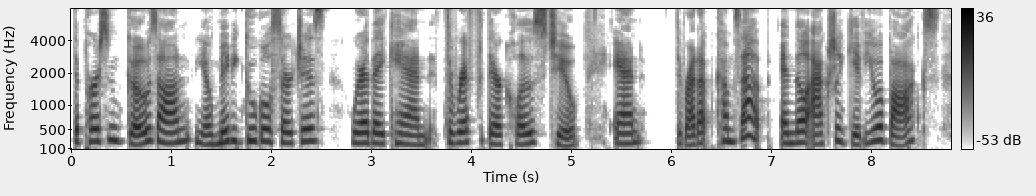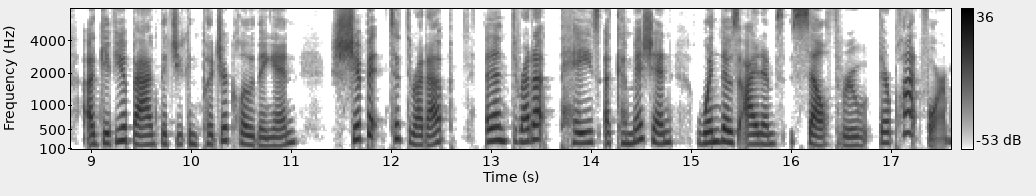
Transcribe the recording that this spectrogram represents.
the person goes on, you know, maybe Google searches where they can thrift their clothes to and ThredUp comes up and they'll actually give you a box, uh, give you a bag that you can put your clothing in, ship it to ThredUp, and then ThredUp pays a commission when those items sell through their platform.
